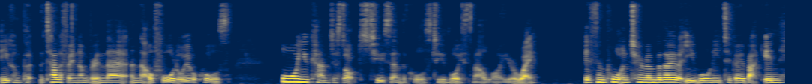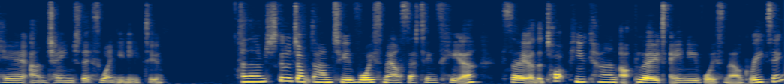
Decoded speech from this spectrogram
you can put the telephone number in there and that will forward all your calls. Or you can just opt to send the calls to voicemail while you're away. It's important to remember though that you will need to go back in here and change this when you need to. And then I'm just going to jump down to voicemail settings here. So at the top, you can upload a new voicemail greeting.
